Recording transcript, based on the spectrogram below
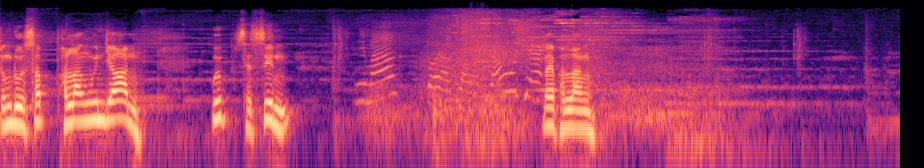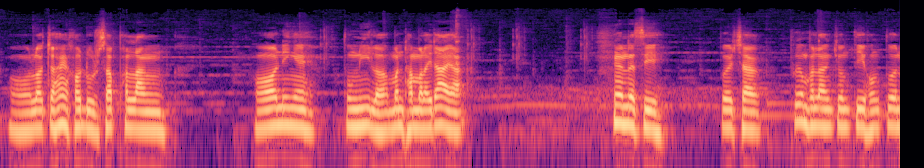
จงดูดซับพลังวิญญาณปุ๊บเสร็จสิ้น ได้พลังอ๋อเราจะให้เขาดูดซับพลังอ๋อนี่ไง ตรงนี้เหรอ มันทำอะไรได้อะนั่นน่ะสิเปิดฉากเพิ่มพลังโจมตีของตน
